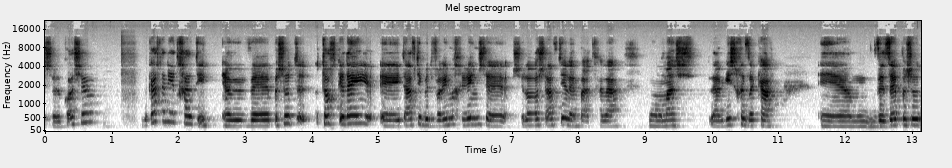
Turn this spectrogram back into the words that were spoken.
של כושר. וככה אני התחלתי, ופשוט תוך כדי אה, התאהבתי בדברים אחרים ש, שלא שאפתי אליהם בהתחלה, כמו ממש להרגיש חזקה, אה, וזה פשוט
